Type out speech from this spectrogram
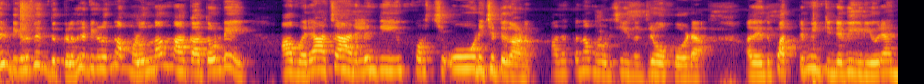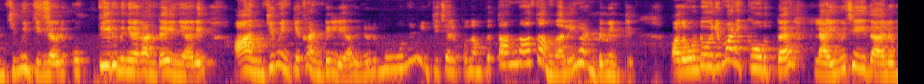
തിണ്ടികൾ ബന്ധുക്കൾ തിണ്ടികൾ നമ്മളൊന്നും നന്നാക്കാത്തോണ്ടേ അവർ ആ ചാനൽ എന്ത് ചെയ്യും? കുറച്ച് ഓടിച്ചിട്ട് കാണും. അതൊക്കെ നമ്മളോട് ചെയ്യുന്ന ദ്രോഹോടാ. അതായത് പത്ത് മിനിറ്റിന്റെ വീഡിയോ ഒരു അഞ്ച് മിനിറ്റെങ്കിലും അവർ കുത്തിയിരുന്ന് ഇങ്ങനെ കണ്ടു കഴിഞ്ഞാൽ ആ അഞ്ച് മിനിറ്റ് കണ്ടില്ലേ? അതിനൊരു മൂന്ന് മിനിറ്റ് ചിലപ്പോ നമുക്ക് തന്നാ തന്നാൽ രണ്ട് മിനിറ്റ്. അതുകൊണ്ട് ഒരു മണിക്കൂർത്തെ ലൈവ് ചെയ്താലും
